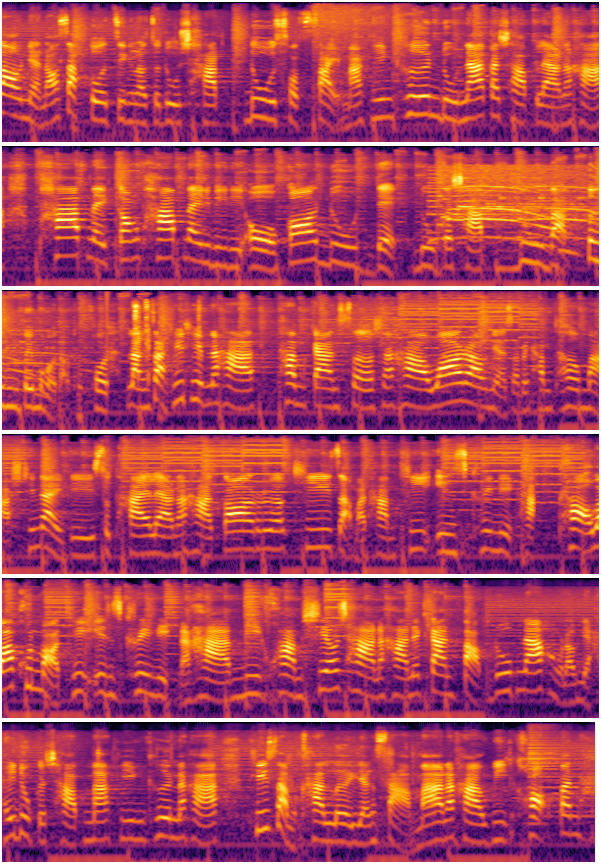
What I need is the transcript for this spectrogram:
เราเนี่ยนอกจากตัวจริงเราจะดูชัดดูสดใสมากยิ่งขึ้นดูหน้ากระชับแล้วนะคะ ภาพในกล้องภาพในวิดีโอก็ดูเด็กดูกระชับ ดูแบบตึงไปหมดอะทุกคน หลังจากที่ทิปนะคะทำการเซิร์ชนะคะว่าเราเนี่ยจะไปทำเทอร์มาชที่ไหนดีสุดท้ายแล้วนะคะ ก็เลือกที่จะมาทำที่ i n s Clinic ค่ะเพราะว่าคุณหมอที่ i n s Clinic นะคะ มีความเชี่ยวชาญนะคะ ในการปรับรูปหน้าของเราเนี่ยให้ดูกระชับมากยิ่งขึ้นนะคะ ที่สำคัญเลยยังสามารถนะคะ วิเคราะห์ปัญห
